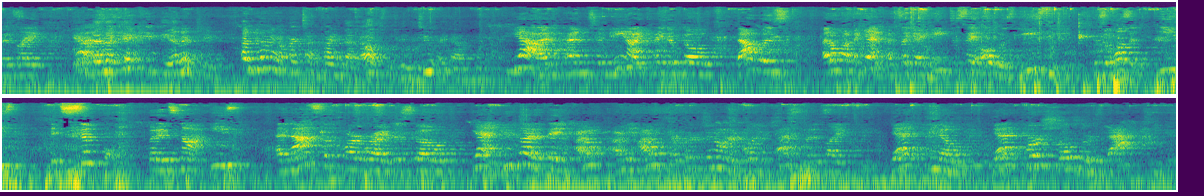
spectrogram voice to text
It's like, And then I can't keep the energy. I'm having a hard time finding that balance between the two right now. yeah, and, and to me, I kind of go, that was, I don't want, again, it's like I hate to say, oh, it was easy, because it wasn't easy. It's simple, but it's not easy. And that's the part where I just go, yeah, you gotta think, I don't, I mean, I don't care if chin on her bloody chest, but it's like, get, you know, get her shoulders back to you.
